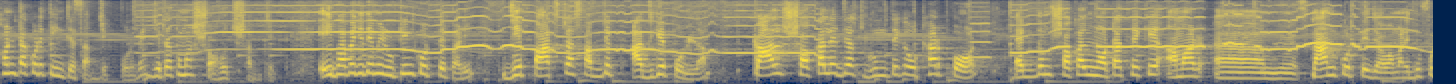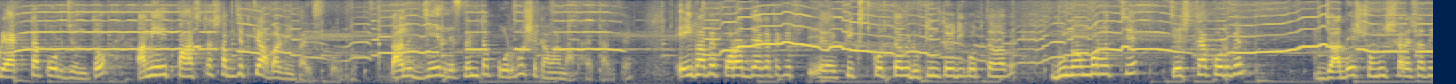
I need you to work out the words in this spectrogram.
ঘণ্টা করে তিনটে সাবজেক্ট পড়বে, যেটা তোমার সহজ সাবজেক্ট এইভাবে যদি আমি রুটিন করতে পারি, যে পাঁচটা সাবজেক্ট আজকে পড়লাম, কাল সকালে জাস্ট ঘুম থেকে ওঠার পর একদম সকাল নটা থেকে আমার স্নান করতে যাওয়া মানে দুপুর একটা পর্যন্ত আমি এই পাঁচটা সাবজেক্টকে আবার রিভাইজ করব। তাহলে যে লেসনটা পড়ব সেটা আমার মাথায় থাকবে। এইভাবে পড়ার জায়গাটাকে ফিক্সড করতে হবে রুটিন তৈরি করতে হবে। দু নম্বর হচ্ছে, চেষ্টা করবেন, যাদের শনির সাড়ে সাথে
